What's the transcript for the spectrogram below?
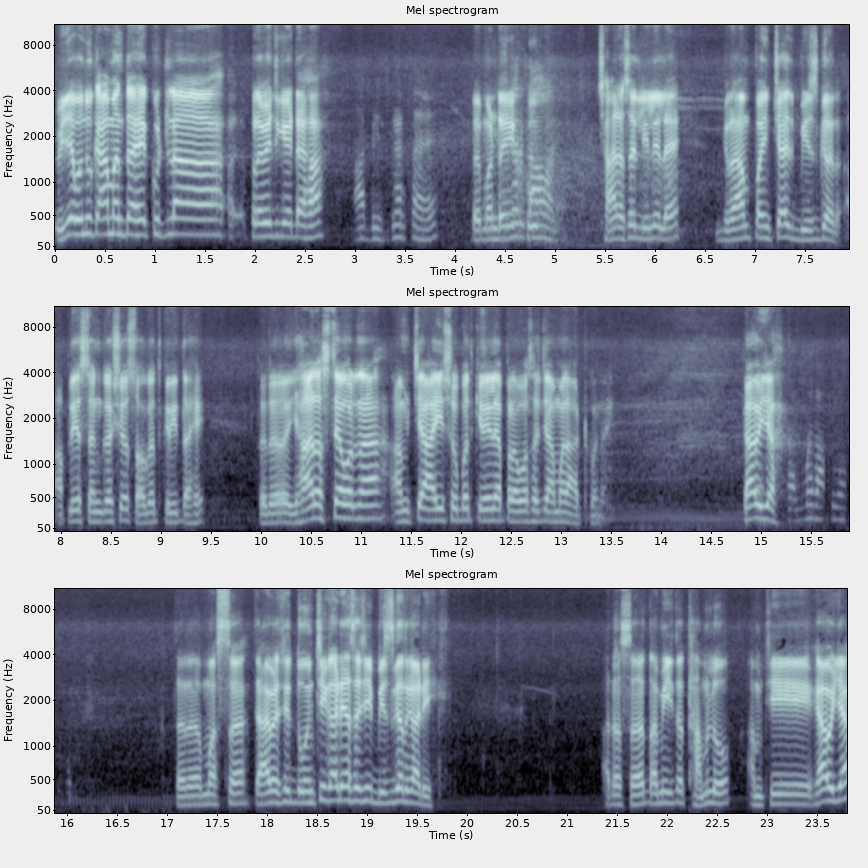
विजय बंधू काय म्हणता हे कुठला प्रवेश गेट आहे हा? हा बिजगरचा आहे. तर मंडळी खूप आहे. छान असं लिहिलेलं आहे. ग्रामपंचायत बिजगर आपले संघर्ष स्वागत करीत आहे. तर अ, ह्या रस्त्यावरनं आमच्या आईसोबत केलेल्या प्रवासाची आम्हाला आठवण आहे. काय विजा कलमद आपल्या तर मस्त. त्यावेळेस ही दोनची गाडी असायची बिजगर गाडी. आता सहज आम्ही इथं थांबलो. आमची काय विजा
